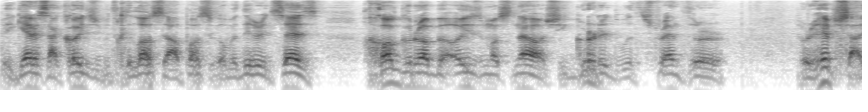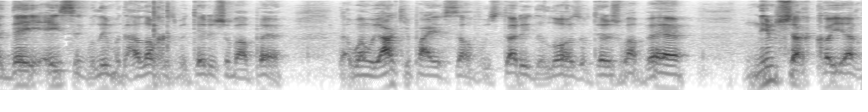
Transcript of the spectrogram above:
Begeres HaKodesh b'tchilos al-posik over there it says, Chogra be'oiz mosneo, she girded with strength her her hips, day esek v'limud halachas b'teresh peh, that when we occupy ourselves, we study the laws of teresh peh, nimshach koyach.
